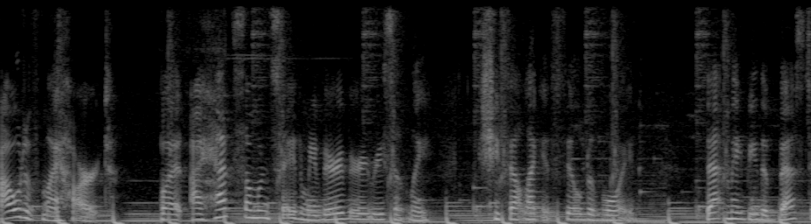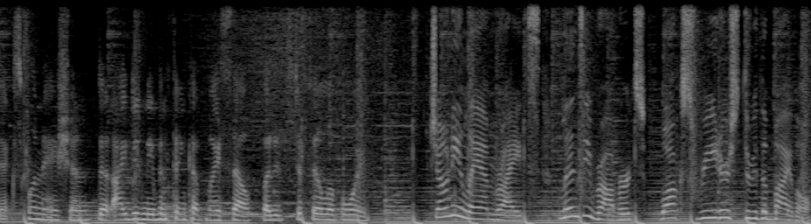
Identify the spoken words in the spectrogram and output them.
out of my heart, but I had someone say to me very, very recently, she felt like it filled a void. That may be the best explanation that I didn't even think of myself, but it's to fill a void. Joni Lamb writes Lindsay Roberts walks readers through the Bible,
